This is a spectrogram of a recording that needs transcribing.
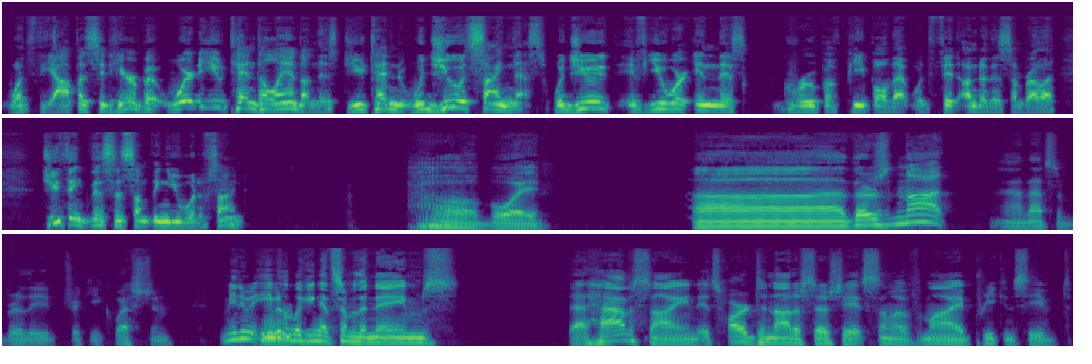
what's the opposite here, but where do you tend to land on this? Do you tend? Would you assign this? Would you, if you were in this group of people that would fit under this umbrella, do you think this is something you would have signed? Oh boy, uh, there's not. Uh, that's a really tricky question. I mean, even mm. looking at some of the names that have signed, it's hard to not associate some of my preconceived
